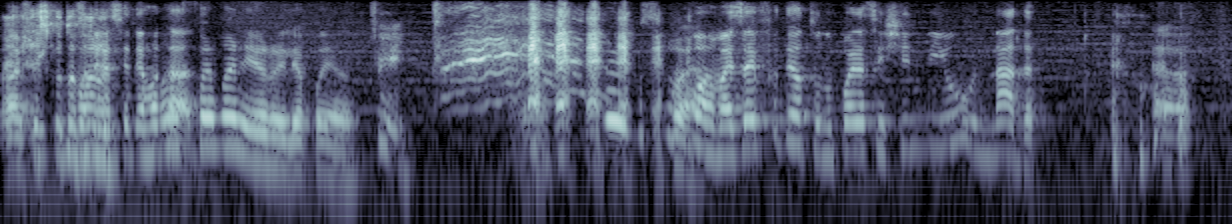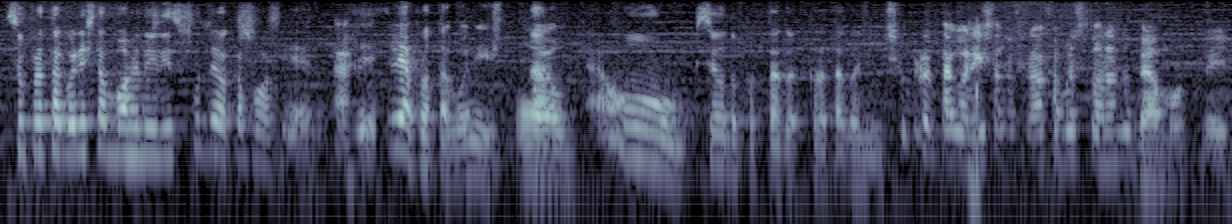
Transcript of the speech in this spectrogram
eu É achei isso que, que eu tô poderia falando. ser Mas derrotado. foi maneiro ele apanhando. sim. Ué, Porra, mas aí fudeu, tu não pode assistir nenhum, nada. é, Se o protagonista morre no início, fudeu, acabou. ele é protagonista? Ou Não. é o. É um pseudo protago- protagonista. Acho que o protagonista no final acabou se tornando o Belmont mesmo.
